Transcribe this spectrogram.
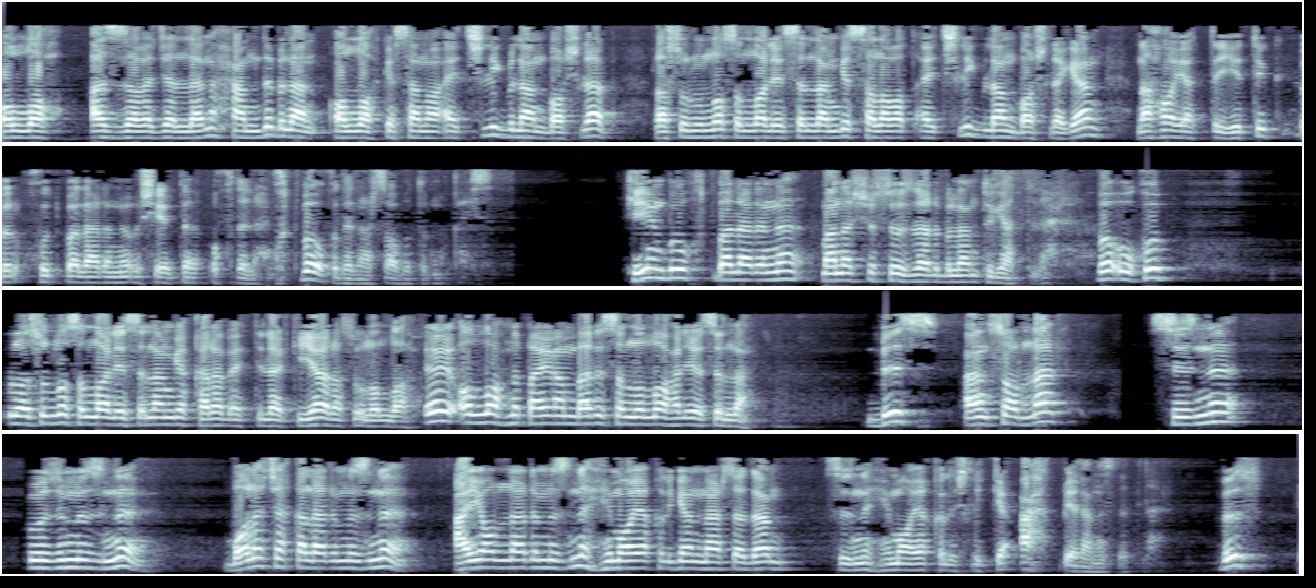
olloh azza va jallani hamdi bilan allohga sano aytishlik bilan boshlab rasululloh sollallohu alayhi vasallamga salovat aytishlik bilan boshlagan nihoyatda yetuk bir xutbalarini o'sha yerda o'qidilar. Xutba o'qidilar sobit ibn qays. Keyin bu xutbalarini mana shu so'zlar bilan tugatdilar. Va o'qib rasululloh sollallohu alayhi vasallamga qarab aytdilarki ya rasululloh ey ollohni payg'ambari sollallohu alayhi vasallam biz ansorlar sizni o'zimizni bola chaqalarimizni ayollarimizni himoya qilgan narsadan sizni himoya qilishlikka ahd beramiz dedilar. Biz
